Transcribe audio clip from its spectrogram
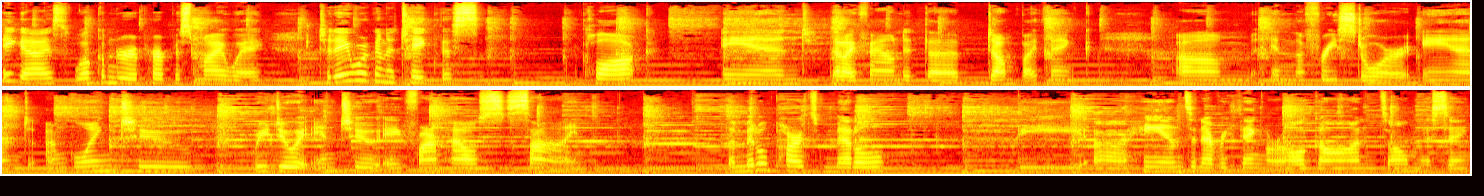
Hey guys, welcome to Repurpose My Way. Today we're going to take this clock and that I found at the dump, I think, um, in the free store, and I'm going to redo it into a farmhouse sign. The middle part's metal, the uh, hands and everything are all gone, it's all missing.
